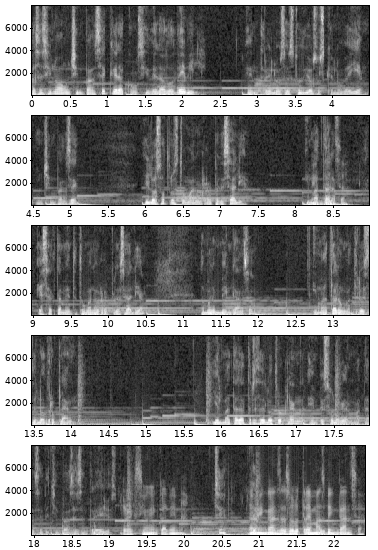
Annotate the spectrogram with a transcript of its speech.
Asesinó a un chimpancé que era considerado débil entre los estudiosos que lo veían, un chimpancé. Y los otros tomaron represalia y mataron, Venganza. exactamente, tomaron represalia, tomaron venganza y mataron a tres del otro clan. Y al matar a tres del otro clan empezó la gran matanza de chimpancés entre ellos. Reacción en cadena. Sí, La y, venganza solo trae más venganza.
